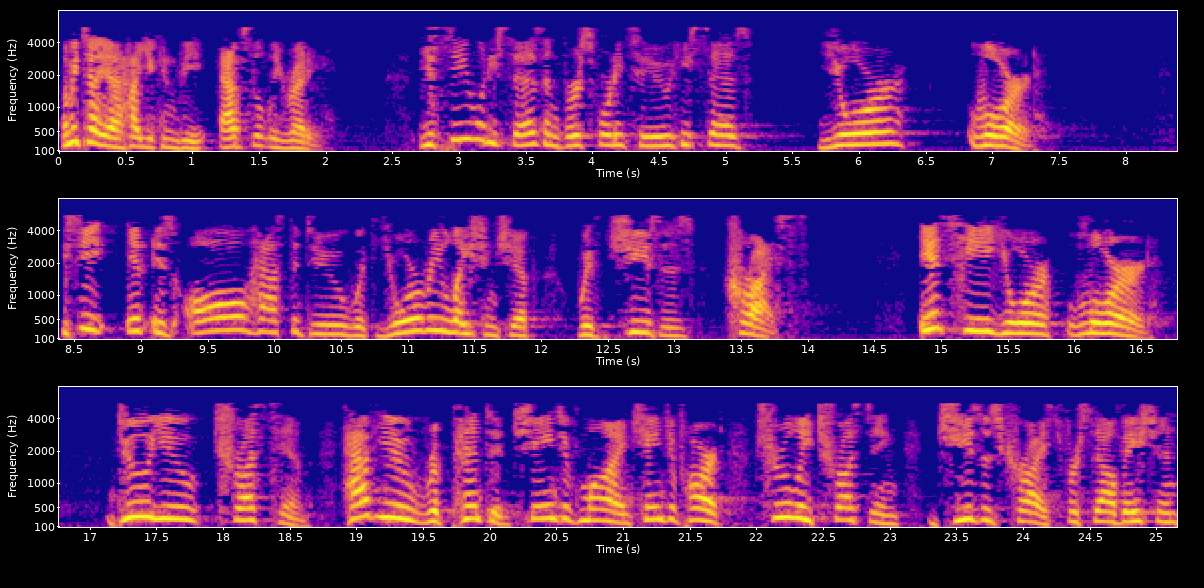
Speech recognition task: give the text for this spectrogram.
Let me tell you how you can be absolutely ready. Do you see what he says in verse 42? He says, Your Lord. You see, it is all has to do with your relationship with Jesus Christ. Is he your Lord? Do you trust him? Have you repented, change of mind, change of heart, truly trusting Jesus Christ for salvation,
